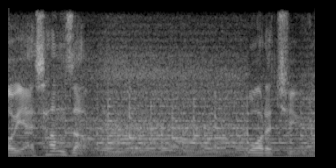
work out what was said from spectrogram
Oh, yes, hands up. What a tune.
